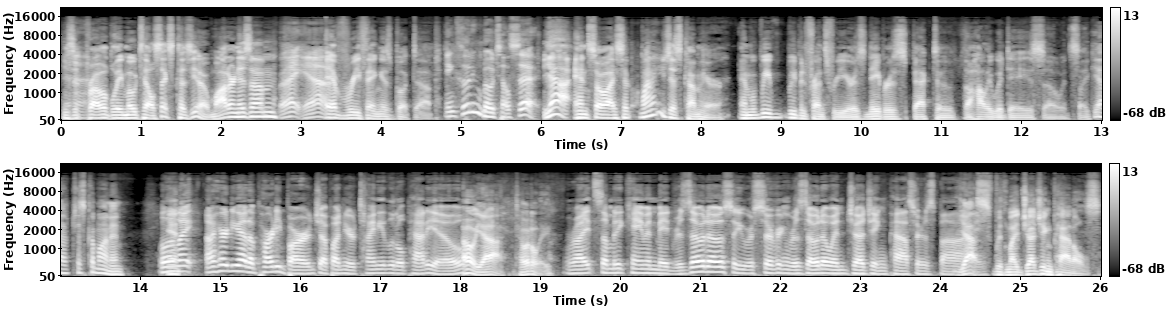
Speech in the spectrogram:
He said, "Probably Motel 6 because you know modernism. Right, yeah. Everything is booked up." Including Motel 6. Yeah, and so I said, "Why don't you just come here?" And we we've been friends for years, neighbors back to the Hollywood days. So it's like, yeah, just come on in. Well, and, And- I, I heard you had a party barge up on your tiny little patio, Oh yeah, totally. right? Somebody came and made risotto, so you were serving risotto and judging passersby. Yes, with my judging paddles,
